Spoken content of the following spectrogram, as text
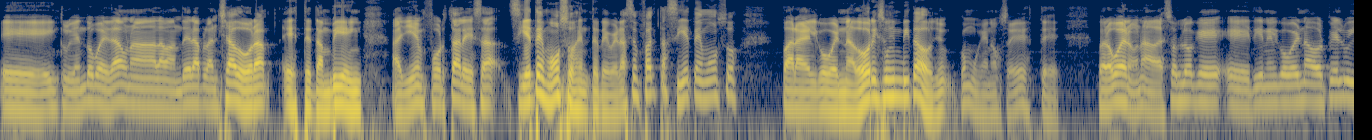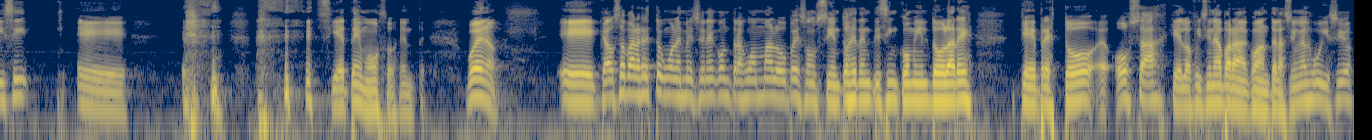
eh, incluyendo, ¿verdad? Una lavandera planchadora, este también allí en Fortaleza, siete mozos, gente, de verdad hacen falta siete mozos para el gobernador y sus invitados. Yo como que no sé, este, pero bueno, nada, eso es lo que eh, tiene el gobernador Pierluisi. Eh, siete mozos, gente. Bueno, eh, causa para arresto, como les mencioné, contra Juan López son 175 mil dólares que prestó eh, OSAG, que es la oficina para con antelación al juicio.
